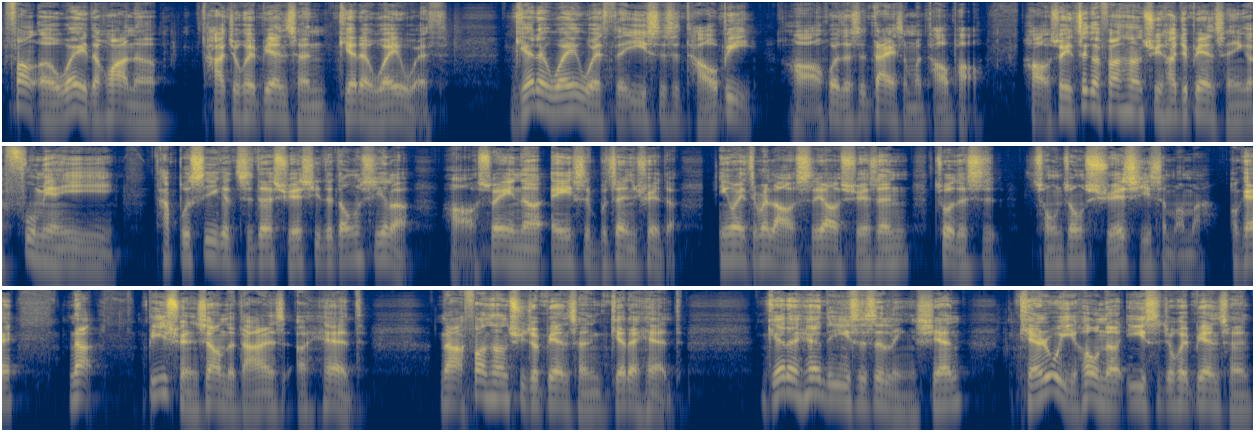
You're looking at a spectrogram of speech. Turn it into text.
放 away 的话呢，它就会变成 get away with。get away with 的意思是逃避， 好，或者是带什么逃跑。好，所以这个放上去，它就变成一个负面意义，它不是一个值得学习的东西了。好，所以呢，A 是不正确的，因为这边老师要学生做的是从中学习什么嘛。OK，那 B 选项的答案是 ahead，那放上去就变成 get ahead。get ahead 的意思是领先，填入以后呢，意思就会变成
